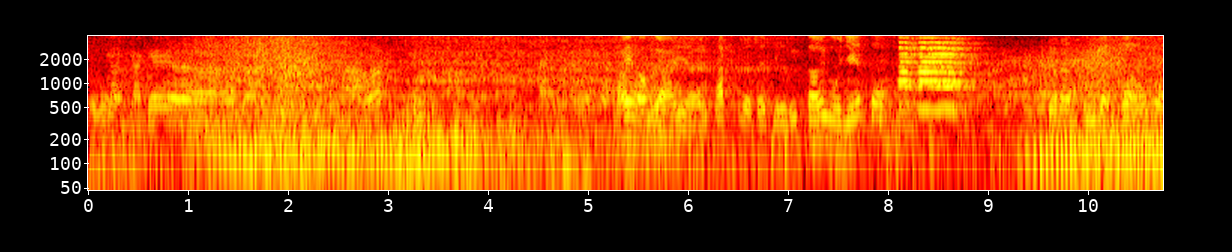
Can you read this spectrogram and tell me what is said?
đúng gần gần cái nào á mấy hôm ngày ờ, khách người ta chưa biết tới mua dép đó. Cho nên thu nhập có ổn không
